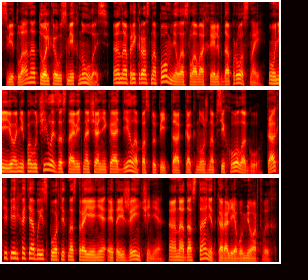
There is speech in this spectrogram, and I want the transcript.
Светлана только усмехнулась. Она прекрасно помнила слова Хель в допросной. У нее не получилось заставить начальника отдела поступить так, как нужно психологу. Так теперь хотя бы испортит настроение этой женщине. Она достанет королеву мертвых.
